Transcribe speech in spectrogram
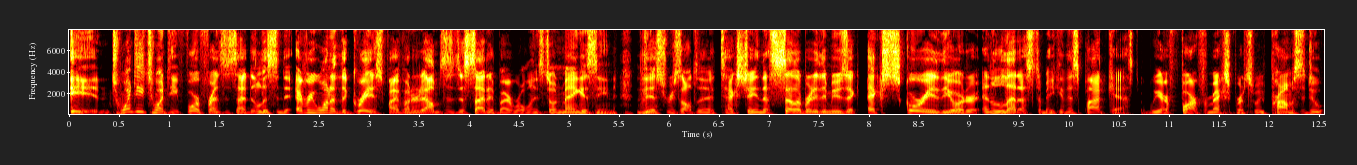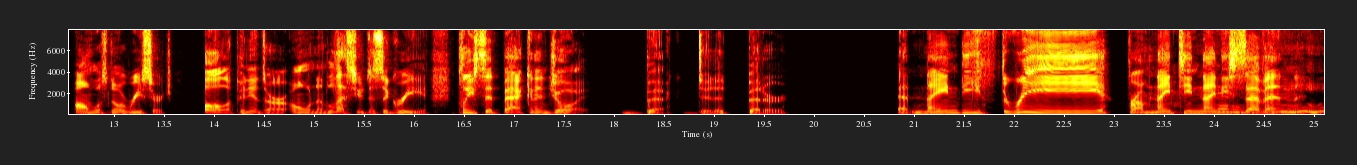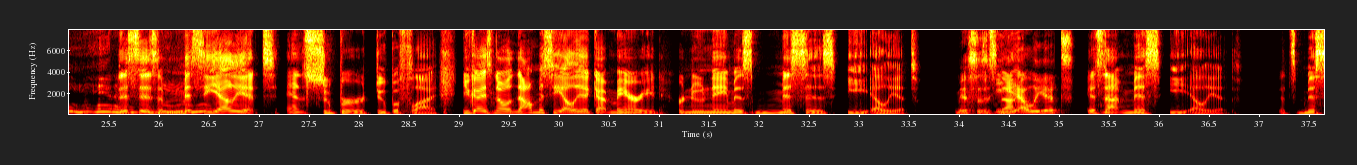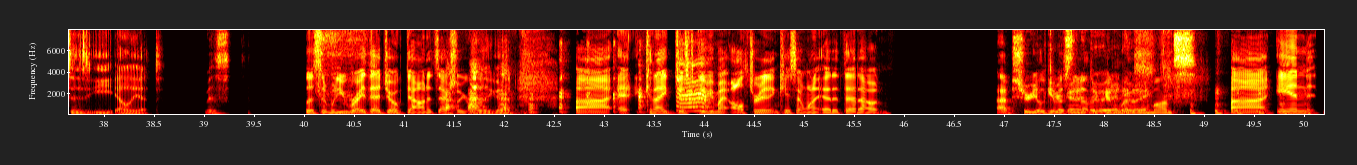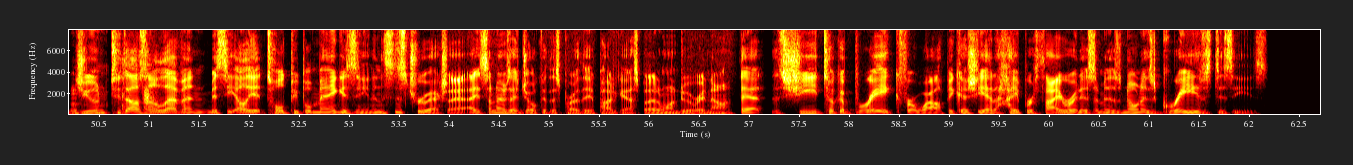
In 2020, four friends decided to listen to every one of the greatest 500 albums as decided by Rolling Stone magazine. This resulted in a text chain that celebrated the music, excoriated the order, and led us to making this podcast. We are far from experts. We promise to do almost no research. All opinions are our own unless you disagree. Please sit back and enjoy. Beck did it better. At 93 from 1997. This is Missy Elliott and Supa Dupa Fly. You guys know now Missy Elliott got married. Her new name is Mrs. E. Elliott. Mrs. It's E. not- Elliott. It's not Miss E. Elliott. It's Mrs. E. Elliott. Miss. Listen, when you write that joke down, it's actually really good. Uh, eh, can I just give you my alternate in case I want to edit that out? I'm sure you'll give You're us another do it good one in months. Uh, in June 2011, Missy Elliott told People magazine, and this is true actually. I, I sometimes I joke at this part of the podcast, but I don't want to do it right now. That she took a break for a while because she had a hyperthyroidism, is known as Graves' disease,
